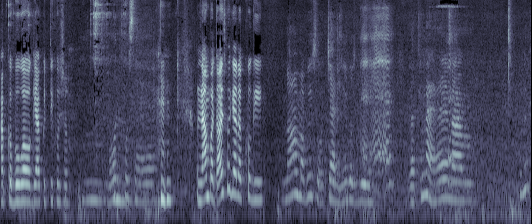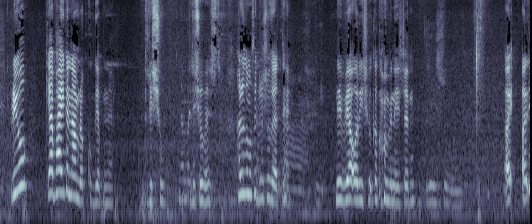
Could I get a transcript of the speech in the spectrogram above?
आपका बुआ हो गया आप कितनी खुश हो? बहुत खुश है। नाम बताओ इसको क्या रखोगी? नाम अभी सोचा नहीं है कुछ भी रखना है नाम। प्रियो क्या भाई का नाम रखोगी अपने? त्रिशु। त्रिशु बेस्ट हेलो तुम उसे त्रिशु कहते हैं। दिव्या और ईशु का कॉम्बिनेशन अरे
